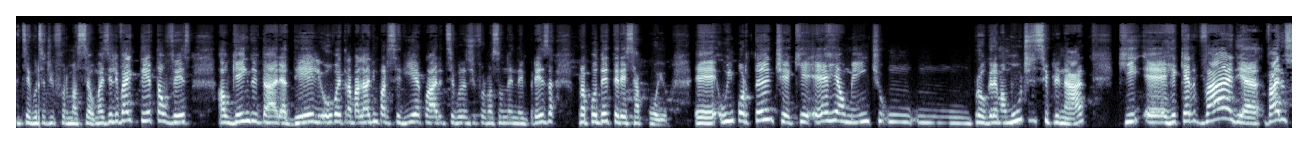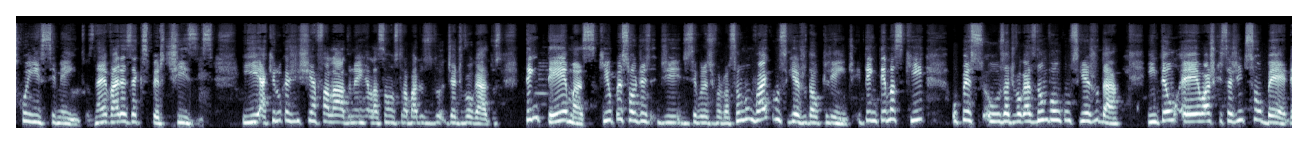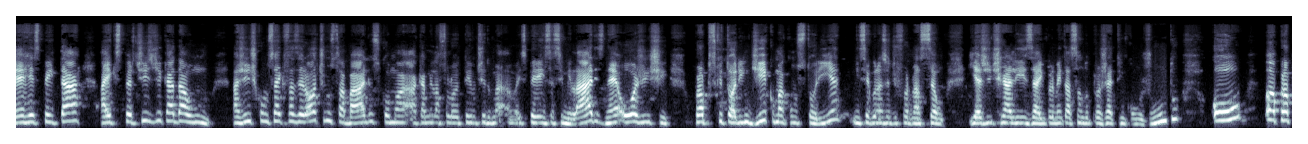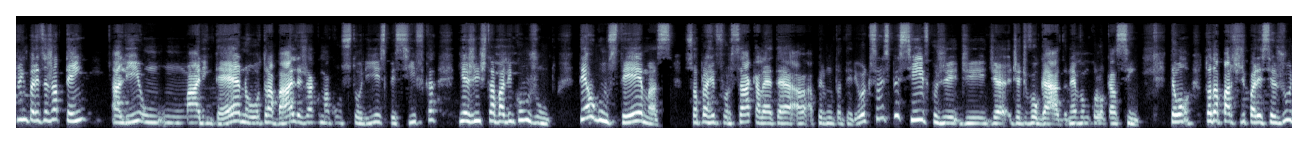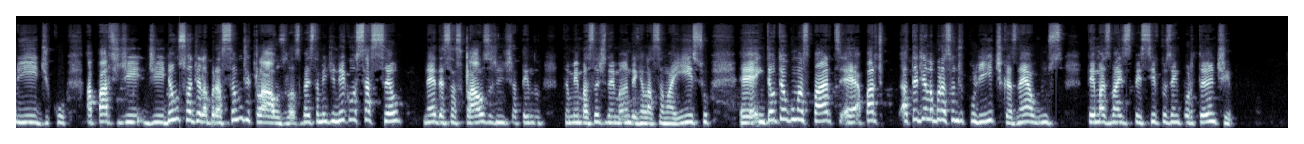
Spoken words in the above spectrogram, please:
de segurança de informação, mas ele vai ter talvez alguém da área dele ou vai trabalhar em parceria com a área de segurança de informação dentro da empresa para poder ter esse apoio. É, o importante é que é realmente um, um programa multidisciplinar que é, requer várias, vários conhecimentos, né, várias expertises. E aquilo que a gente tinha falado né, em relação aos trabalhos de advogados, tem temas que o pessoal de, de, de segurança de informação não vai conseguir ajudar o cliente, e tem temas que o, os advogados não vão conseguir ajudar. Então, é, eu acho que se a gente souber né, respeitar a expertise de cada um, a gente consegue fazer ótimos trabalhos, como a Camila falou, eu tenho tido uma, uma experiências similares, né? Ou a gente, o próprio escritório indica uma consultoria em segurança de informação e a gente realiza a implementação do projeto em conjunto, ou a própria empresa já tem ali um, uma área interna ou trabalha já com uma consultoria específica e a gente trabalha em conjunto. Tem alguns temas, só para reforçar, que é a, a, pergunta anterior, que são específicos de, de, de, de, advogado, né? Vamos colocar assim. Então, toda a parte de parecer jurídico, a parte de, de não só de elaboração de cláusulas, mas também de negociação né, dessas cláusulas, a gente está tendo também bastante demanda em relação a isso. É, então, tem algumas partes, é, a parte até de elaboração de políticas, né, alguns temas mais específicos é importante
